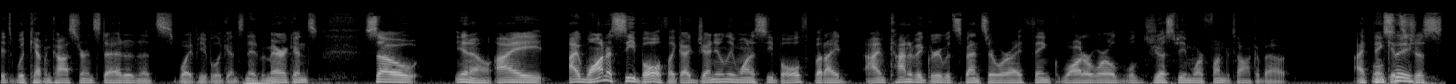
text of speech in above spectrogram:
it's with Kevin Costner instead, and it's white people against Native Americans. So you know I I want to see both, like I genuinely want to see both, but I I kind of agree with Spencer where I think Waterworld will just be more fun to talk about. I think We'll it's see. just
